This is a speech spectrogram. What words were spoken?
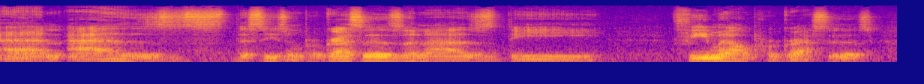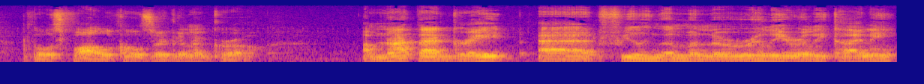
And as the season progresses and as the female progresses those follicles are going to grow i'm not that great at feeling them when they're really really tiny.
